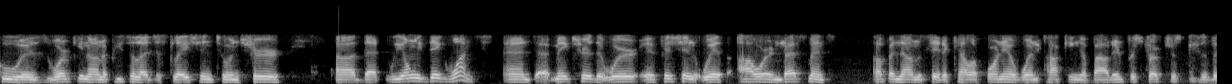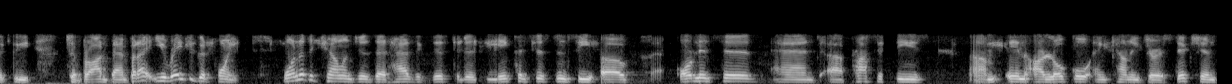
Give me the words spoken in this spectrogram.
who is working on a piece of legislation to ensure uh, that we only dig once and make sure that we're efficient with our investments up and down the state of California when talking about infrastructure specifically to broadband. But I, you raise a good point. One of the challenges that has existed is the inconsistency of ordinances and uh, processes um, in our local and county jurisdictions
